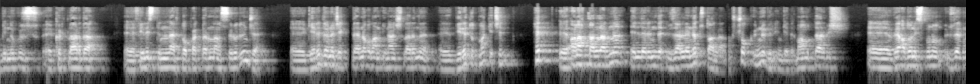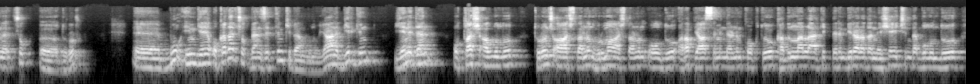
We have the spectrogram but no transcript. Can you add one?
e, 1940'larda e, Filistinliler topraklarından sürülünce e, geri döneceklerine olan inançlarını e, diri tutmak için hep e, anahtarlarını ellerinde üzerlerinde tutarlarmış. Çok ünlü bir imgedir. Mahmut Derviş e, ve Adonis bunun üzerine çok e, durur. E, bu imgeye o kadar çok benzettim ki ben bunu. Yani bir gün yeniden o taş avlulu turunç ağaçlarının, hurma ağaçlarının olduğu, Arap yaseminlerinin koktuğu, kadınlarla erkeklerin bir arada neşe içinde bulunduğu,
